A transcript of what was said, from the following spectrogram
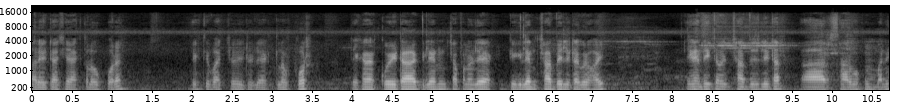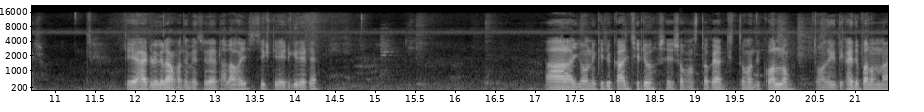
আর এটা আছে একতলা উপরে। দেখতে পাচ্ছ, এটা হলো একতলা উপর। এখানে কুড়িটা গিলেন চাপানো হলে একটি গিলেন ছাব্বিশ লিটার করে হয়। এখানে দেখতে পাচ্ছি, ছাব্বিশ লিটার। আর সার্ভো কোম্পানির তো এই হাইড্রোলিকগুলো আমাদের মেশিনে ঢালা হয় সিক্সটি এইট গ্রেডে আর আগে অনেক কিছু কাজ ছিল, সেই সমস্ত কাজ তোমাদের করলাম, তোমাদেরকে দেখাইতে পারলাম না।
